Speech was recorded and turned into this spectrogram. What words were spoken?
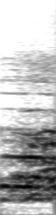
Lord.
